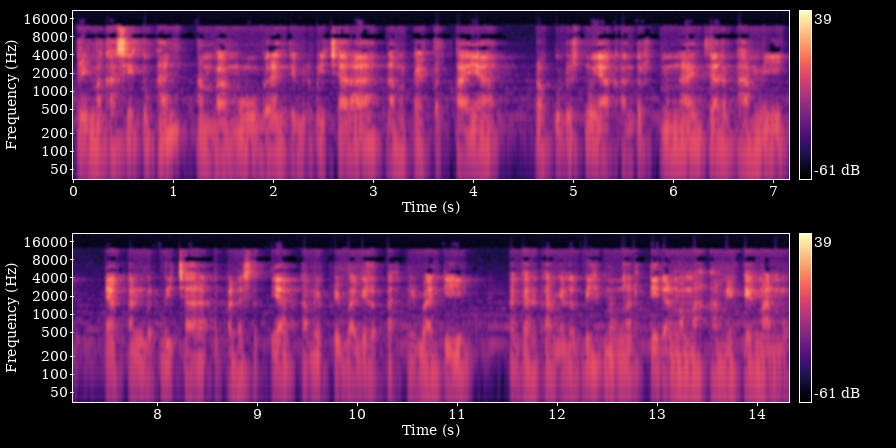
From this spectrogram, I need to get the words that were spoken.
Terima kasih Tuhan, hambamu berhenti berbicara, namun kami percaya roh kudusmu yang akan terus mengajar kami yang akan berbicara kepada setiap kami pribadi lepas pribadi agar kami lebih mengerti dan memahami firman-Mu.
